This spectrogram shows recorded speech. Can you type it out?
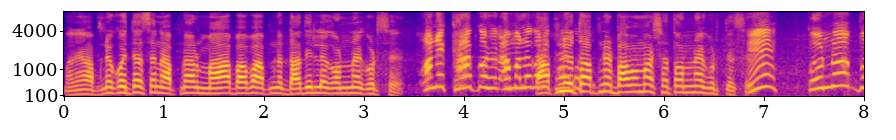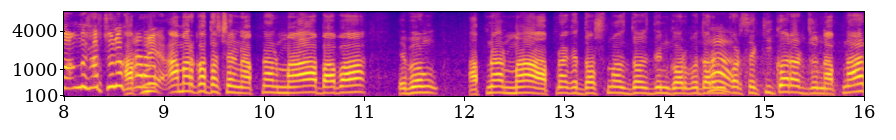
মানে আপনি কইতাছেন আপনার মা বাবা আপনার দাদির লাগে অন্যায় করছে। অনেক খারাপ করছে আমার তা আপনিও তো আপনার বাবা মার সাথে অন্যায় করতেছে হ্যাঁ কোন বঙ্গ সব ছিল আপনি আমার কথা শোনেন আপনার মা বাবা এবং আপনার মা আপনাকে দশ মাস দশ দিন গর্ভধারণ হ্যাঁ। করছে কি করার জন্য? আপনার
